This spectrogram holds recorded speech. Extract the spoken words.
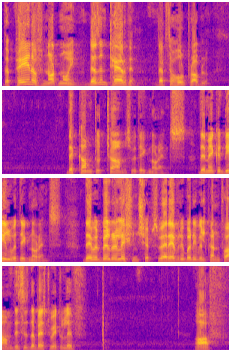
The pain of not knowing doesn't tear them, that's the whole problem. They come to terms with ignorance, they make a deal with ignorance. They will build relationships where everybody will confirm this is the best way to live. Of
